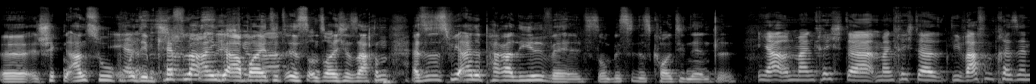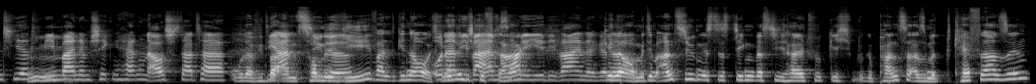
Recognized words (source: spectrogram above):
äh, einen schicken Anzug, Ja, mit das dem Kevlar eingearbeitet gemacht. ist und solche Sachen. Also es ist wie eine Parallelwelt, so ein bisschen das Continental. Ja, und man kriegt da, man kriegt da die Waffen präsentiert, wie bei einem schicken Herrenausstatter. Mhm. Oder wie bei einem Anzüge. Sommelier, weil genau, ich Oder wie bei einem gefragt, Sommelier die Weine, genau. Genau, mit dem Anzügen ist das Ding, dass die halt wirklich gepanzert, also mit Kevlar sind.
